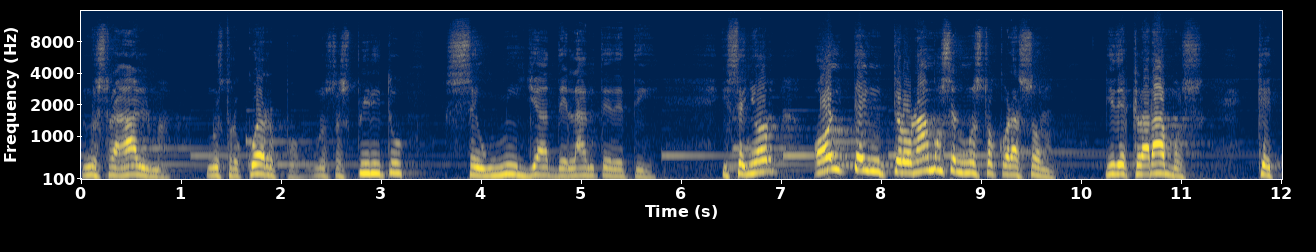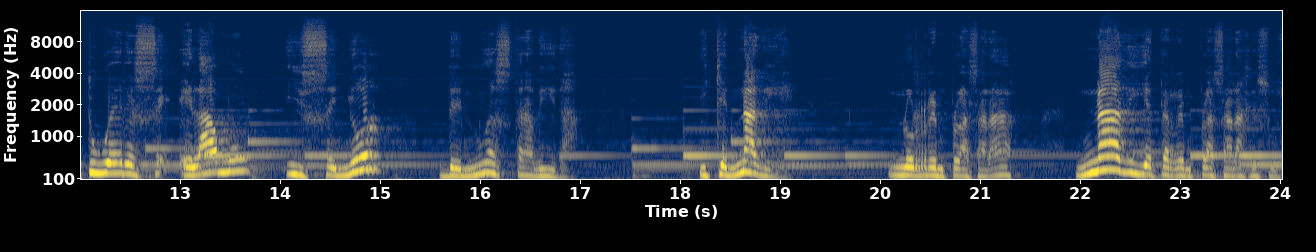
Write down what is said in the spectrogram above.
nuestra alma, nuestro cuerpo, nuestro espíritu se humilla delante de ti. Y Señor, hoy te entronamos en nuestro corazón y declaramos que tú eres el amo y Señor de nuestra vida y que nadie nos reemplazará. Nadie te reemplazará, Jesús.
